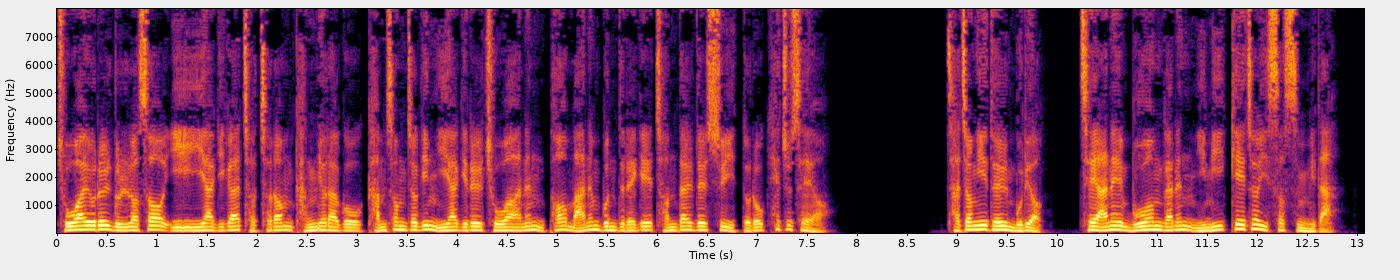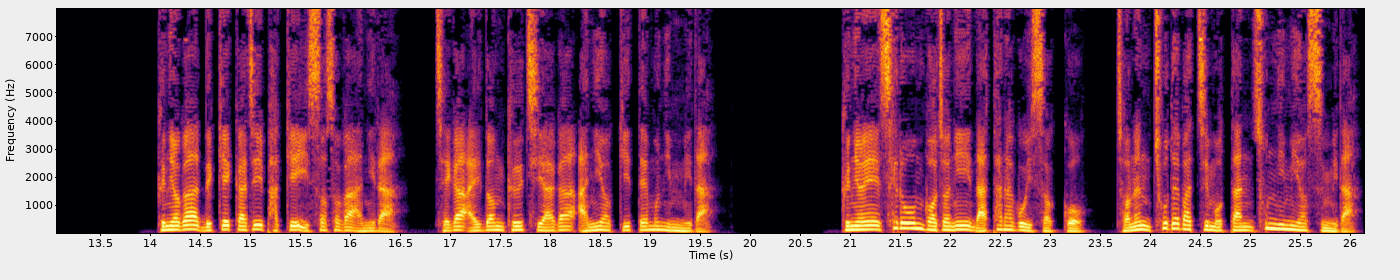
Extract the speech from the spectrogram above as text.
좋아요를 눌러서 이 이야기가 저처럼 강렬하고 감성적인 이야기를 좋아하는 더 많은 분들에게 전달될 수 있도록 해주세요. 자정이 될 무렵 제 안에 무언가는 이미 깨져 있었습니다. 그녀가 늦게까지 밖에 있어서가 아니라 제가 알던 그 지아가 아니었기 때문입니다. 그녀의 새로운 버전이 나타나고 있었고 저는 초대받지 못한 손님이었습니다.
